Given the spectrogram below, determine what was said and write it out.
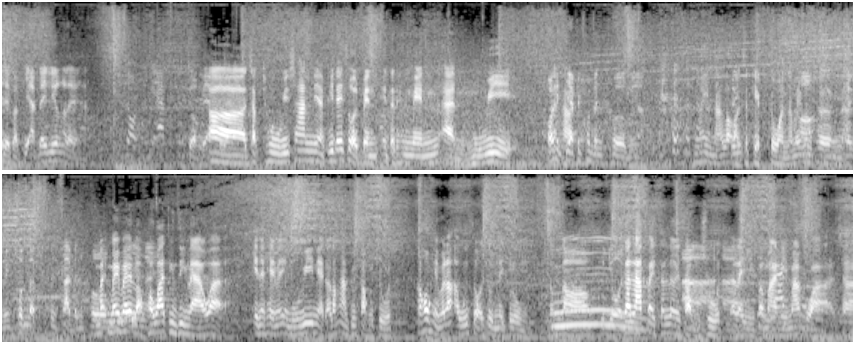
เดี๋ยวก่อนพี่แอปได้เรื่องอะไรฮะโจทย์ของพี่แอปคือโจทย์พี่แอปเอ่คืออะไรอจาก True Vision เนี่ยพี่ได้โจทย์เป็น Entertainment and Movie เพราะเห็นพี่แอปเป็นคนบันเทิงเนี่ยไม่นะเราอาจจะเก็บตัวนะไม่บันเทิงนะเห็นเป็นคนแบบเป็นสายบันเทิงไม่ไม่ไม่หรอกยังงเพราะว่าจริง ๆ แล้วอะ Entertainment กับ Movie เนี่ยจะต้องทำชุด2ชุดก็คงเห็นว่าเราอาวุโสสุดในกลุ่มน้องคือโยนๆก็รับไปซะเลยอ่า2ชุดอ่าอะไรอย่างนี้ประมาณนี้มากกว่าใช่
